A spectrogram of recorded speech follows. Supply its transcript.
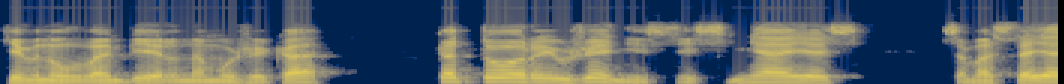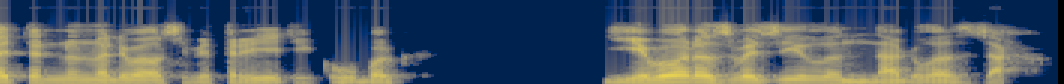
Кивнул вампир на мужика, который, уже не стесняясь, самостоятельно наливал себе третий кубок. Его развозило на глазах.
